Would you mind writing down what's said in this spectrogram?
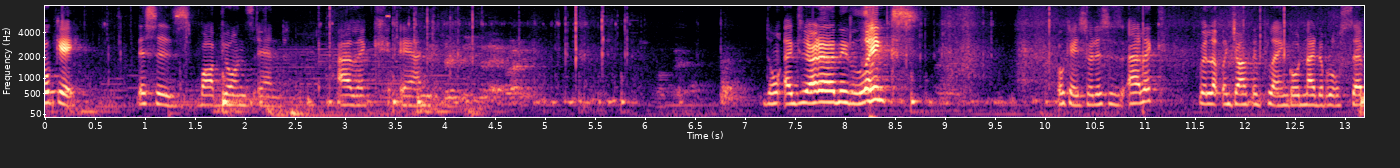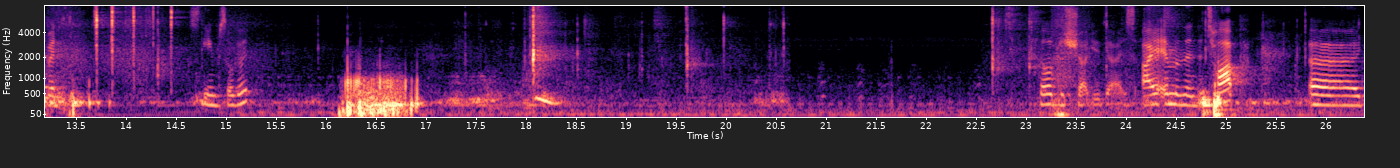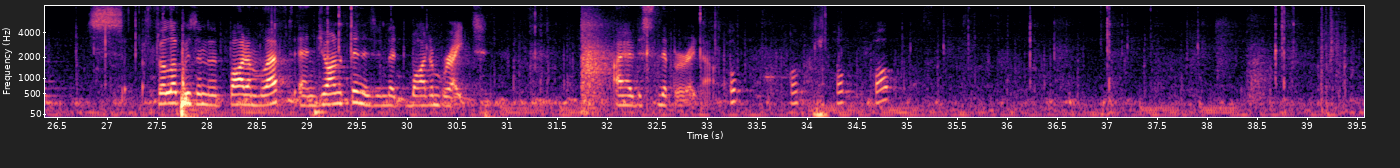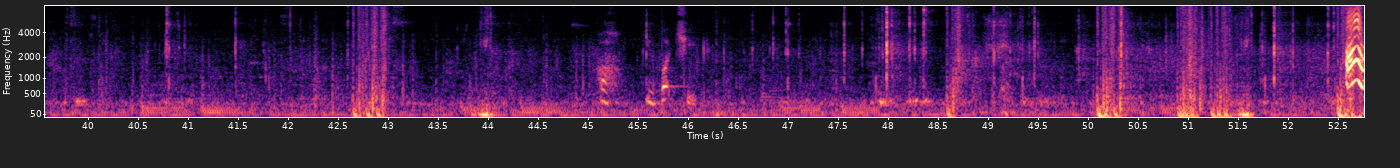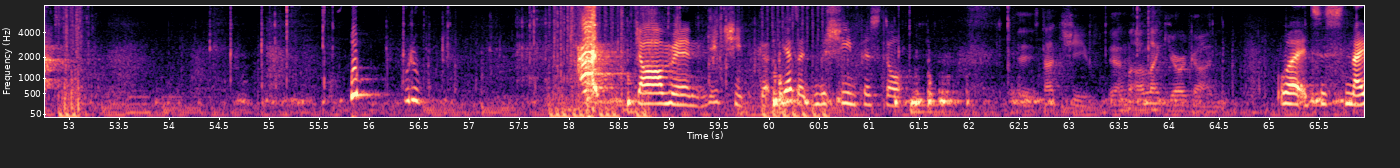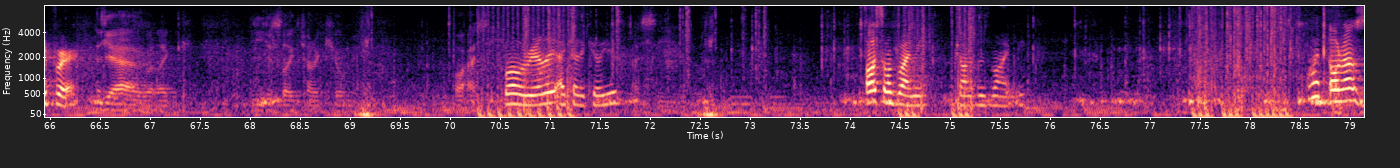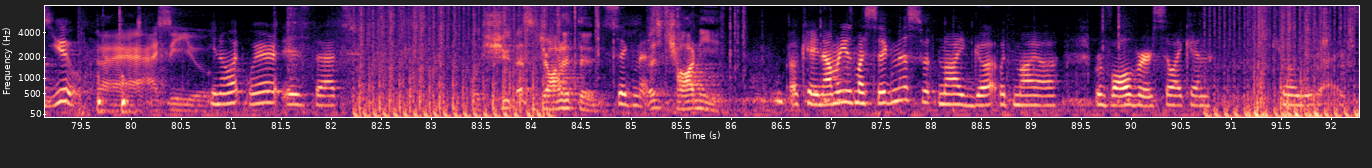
Okay, this is Bob Jones and Alec and don't exit any links. Okay, so this is Alec, Phillip, and Jonathan playing GoldenEye 007. This game's so good. Phillip just shot you guys. I am in the top. Uh, Phillip is in the bottom left, and Jonathan is in the bottom right. I have the snipper right now. Oh, oh, oh, oh. Oh, you butt cheek. Jamin, you cheap gun. He has a machine pistol. It's not cheap. Unlike your gun. What? It's a sniper. Yeah, but like, you just like try to kill me. Oh, I see. Whoa, really? I tried to kill you? I see. you. Oh, someone's behind me. Jonathan's behind me. What? Oh, that was you. Ah, I see you. You know what? Where is that Oh shoot, that's Jonathan. Cygnus? That's Johnny. Okay, now I'm gonna use my Cygnus with my gut with my uh, revolver so I can kill you guys.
